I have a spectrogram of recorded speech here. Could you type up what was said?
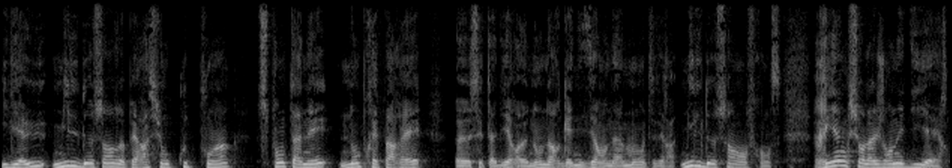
il y a eu 1200 opérations coup de poing spontanées, non préparées, euh, c'est-à-dire euh, non organisées en amont, etc. 1200 en France. Rien que sur la journée d'hier,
